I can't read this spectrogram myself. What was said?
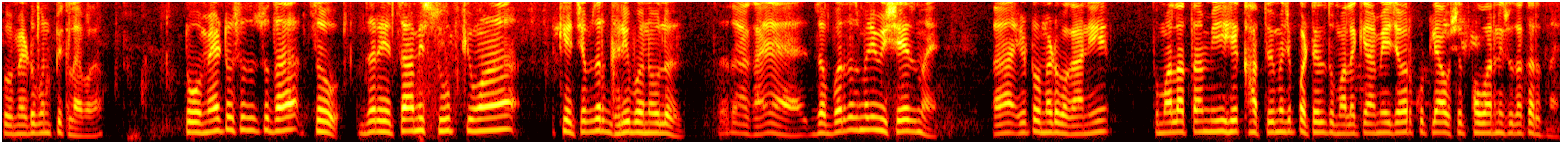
टोमॅटो पण पिकला आहे बघा. टोमॅटो सुद्धा सुद्धा चव. जर ह्याचा आम्ही सूप किंवा केचप जर घरी बनवलं तर काय जबरदस्त म्हणजे विषयच नाही. आता हे टोमॅटो बघा आणि तुम्हाला आता मी हे खातोय म्हणजे पटेल तुम्हाला की आम्ही याच्यावर कुठली औषध फवारणीसुद्धा करत नाही.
